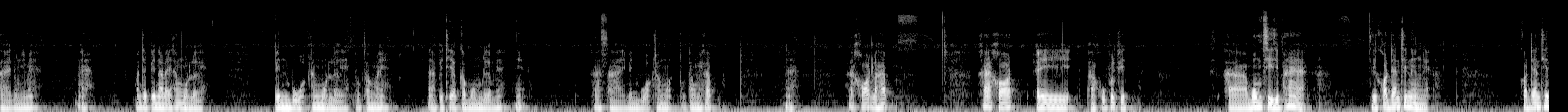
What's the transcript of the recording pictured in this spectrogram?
ทรายตรงนี้ไหมนะมันจะเป็นอะไรทั้งหมดเลย เป็นบวกทั้งหมดเลยถูกต้องไหมนะไปเทียบกับมุมเดิมไหมเนี่ยค่าทรายเป็นบวกทั้งหมดถูกต้องไหมครับนะค่าคอสเหรอครับ ค่าคอสไอครูพูดผิดอ่ามุม 45 หรือคอร์ดแดนที่1เนี่ยคอร์ดแดนที่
